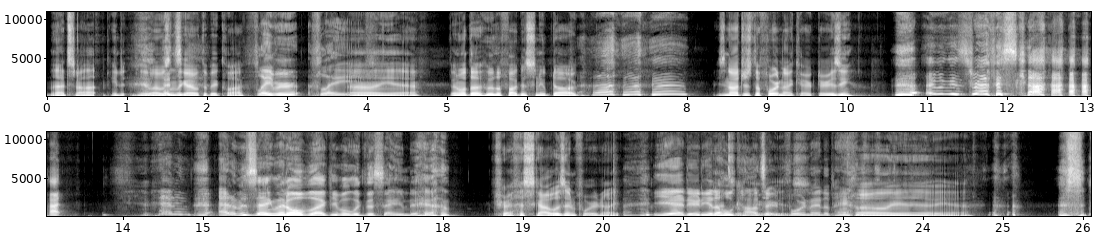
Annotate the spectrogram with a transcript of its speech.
That's not. He, he wasn't the guy with the big clock. Flavor Flav. Oh yeah. Then what the? Who the fuck is Snoop Dogg? He's not just a Fortnite character, is he? I think it's Travis Scott. Adam, Adam is saying that all black people look the same to him. Travis Scott was in Fortnite. Yeah, dude, he had a whole concert in. Fortnite apparently. Oh yeah, yeah.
